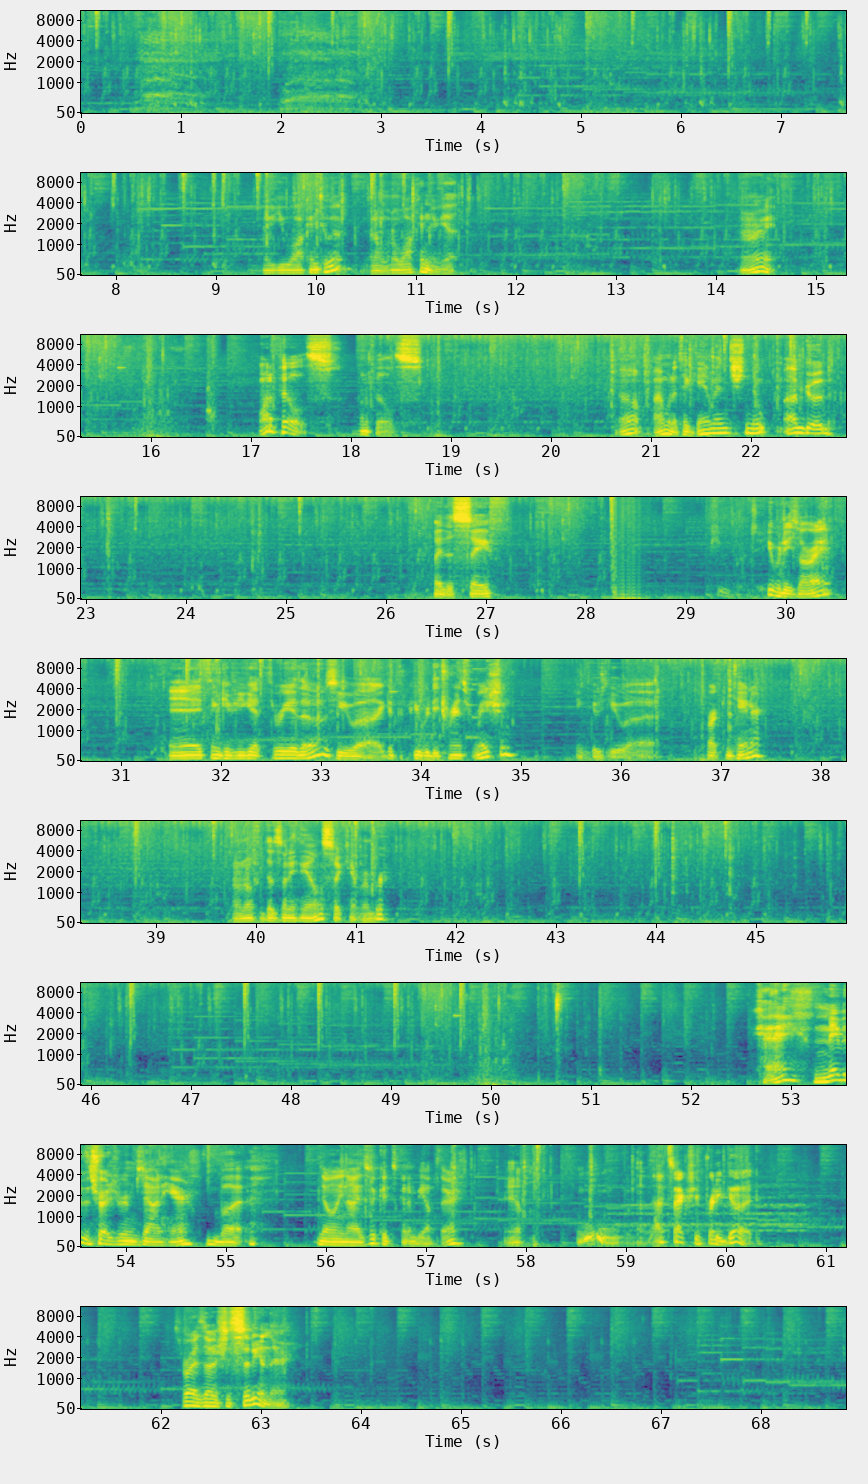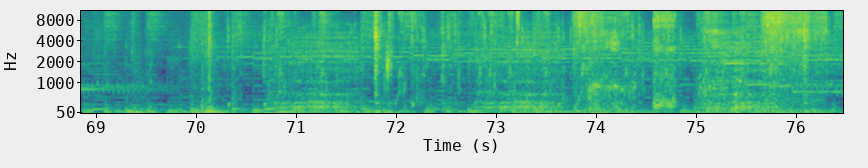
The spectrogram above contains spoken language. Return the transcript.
You walk into it? I don't want to walk in there yet. Alright. A lot of pills. Of pills. Oh, I'm gonna take damage. Nope, I'm good. Play this safe. Puberty. Puberty's alright. And I think if you get three of those, you uh, get the puberty transformation. It gives you a heart container. I don't know if it does anything else, I can't remember. Okay, maybe the treasure room's down here, but knowing Isaac, it's gonna be up there. Yep. Ooh, that's actually pretty good. Surprised I was just sitting in there.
